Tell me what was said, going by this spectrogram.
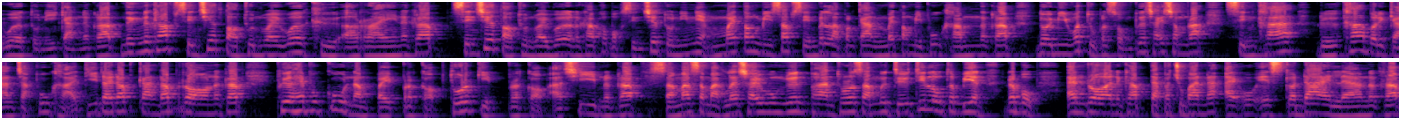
เวอร์ตัวนี้กันนะครับหนึ่งนะครับสินเชื่อต่อทุนไวเวอร์คืออะไรนะครับสินเชื่อต่อทุนไวเวอร์นะครับเขาบอกสินเชื่อตัวนี้เนี่ยไม่ต้องมีทรัพย์สินเป็นหลักประกัน ไม่ต้องมีผู้ค้ำนะครับโดยมีวัตถุประสงค์เพื่อใช้ชำระสินค้า หรือค่าบริการจากผู้ขายที่ได้รับการรับรองนะครับเพื่อให้ผู้กู้นำไปประกอบธุรกิจประกอบอาชีพนะครับสามารถสมัครและใช้วงเงินผ่านโทรศัพท์มือถือที่ลงทะเบียน ระบบ Android นะครับแต่ปัจจุบันนะ iOS ก็ได้แล้วนะครับ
